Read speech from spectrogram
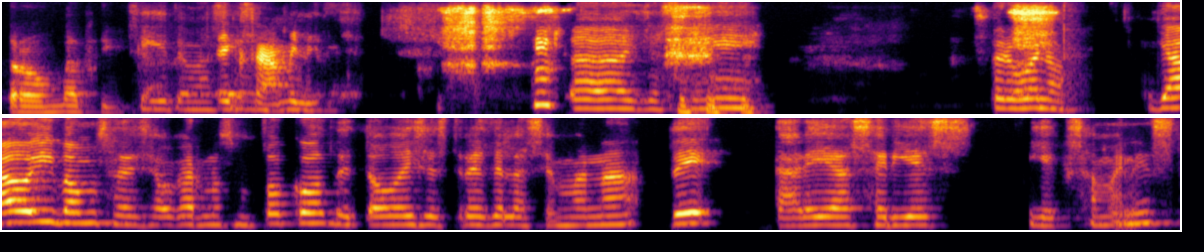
Traumática. Sí, demasiado. Exámenes. Ay, ya sé. Pero bueno, ya hoy vamos a desahogarnos un poco de todo ese estrés de la semana de tareas, series y exámenes,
